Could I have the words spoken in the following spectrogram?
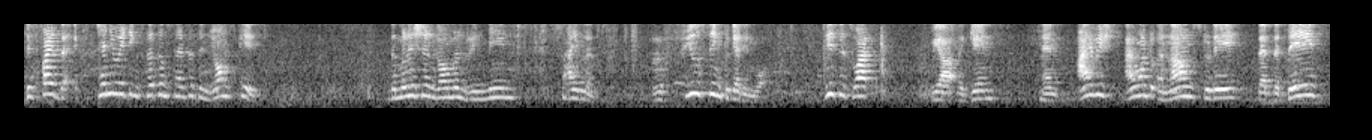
despite the extenuating circumstances in Yong's case, the Malaysian government remains silent, refusing to get involved. This is what we are against, and I wish I want to announce today that the days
